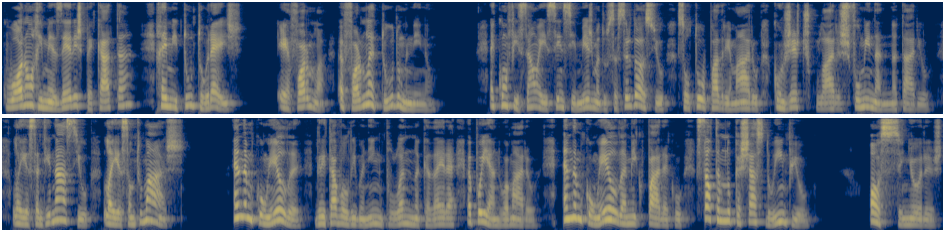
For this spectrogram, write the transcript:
Quorum rimeseris peccata, remituntur toureis. É a fórmula. A fórmula é tudo, menino. A confissão é a essência mesma do sacerdócio, soltou o padre Amaro com gestos escolares fulminando Natário. Leia Santo Inácio, leia São Tomás. Anda-me com ele! gritava o libaninho pulando na cadeira, apoiando o Amaro. Anda-me com ele, amigo páraco! Salta-me no cachaço do ímpio! Oh, senhoras!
